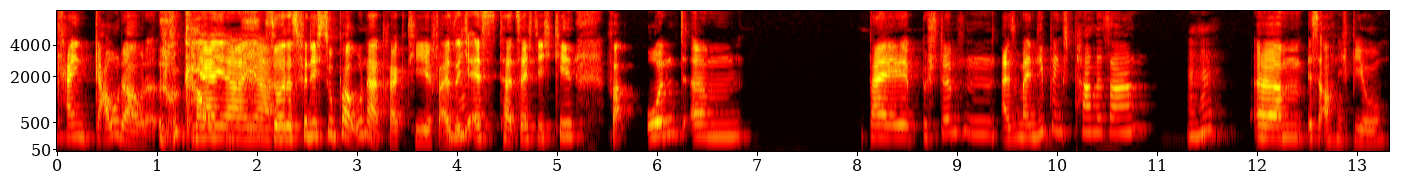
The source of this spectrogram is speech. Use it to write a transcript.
kein Gouda oder so kaufen. Ja, ja, ja. So, das finde ich super unattraktiv. Also mhm. ich esse tatsächlich Käse und ähm, bei bestimmten, also mein Lieblingsparmesan mhm. ähm, ist auch nicht Bio,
